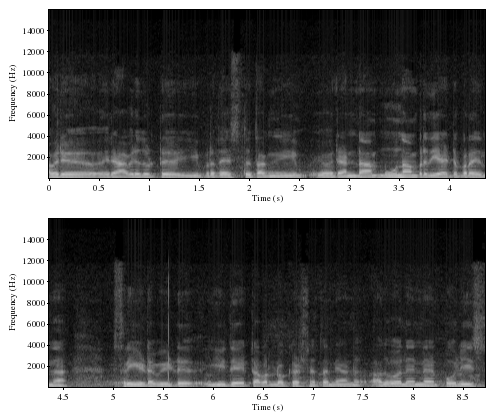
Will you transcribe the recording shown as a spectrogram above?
അവർ രാവിലെ തൊട്ട് ഈ പ്രദേശത്ത് തങ്ങുകയും രണ്ടാം മൂന്നാം പ്രതിയായിട്ട് പറയുന്ന സ്ത്രീയുടെ വീട് ഇതേ ടവർ ലൊക്കേഷനിൽ തന്നെയാണ്. അതുപോലെ തന്നെ പോലീസ്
